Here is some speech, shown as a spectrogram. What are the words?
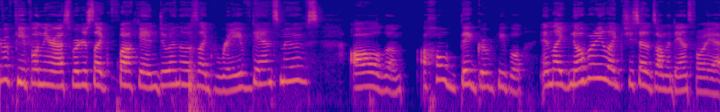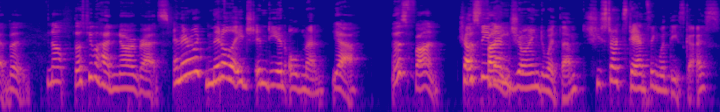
group of people near us were just like fucking doing those like rave dance moves. All of them. A whole big group of people. And like nobody, like she said, it's on the dance floor yet. But nope, those people had no regrets. and they were like middle-aged Indian old men. Yeah. It was fun. Chelsea funny. then joined with them. She starts dancing with these guys.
